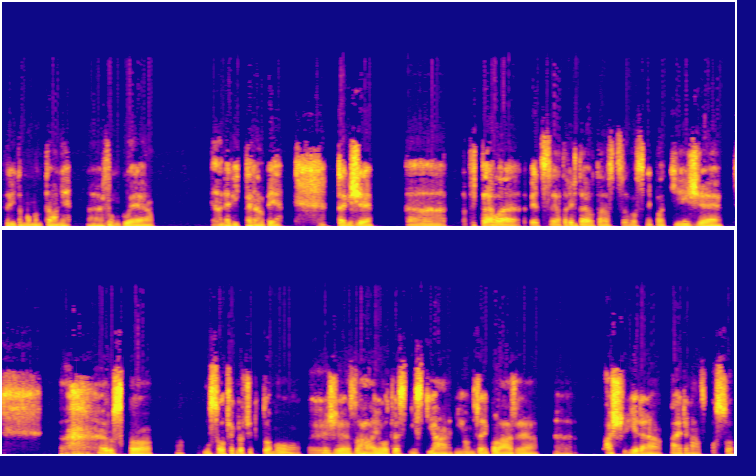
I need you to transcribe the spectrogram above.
který tam momentálně eh, funguje a neví, která. Takže eh, v téhle věci a tady v té otázce vlastně platí, že Rusko musel překročit k tomu, že zahájilo trestní stíhání Ondřeje Koláře a eh, až 11, na 11 osob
